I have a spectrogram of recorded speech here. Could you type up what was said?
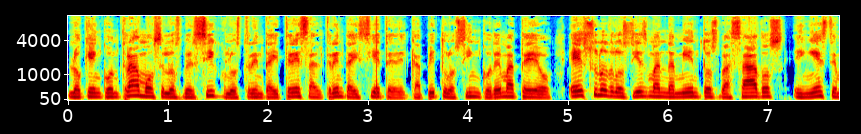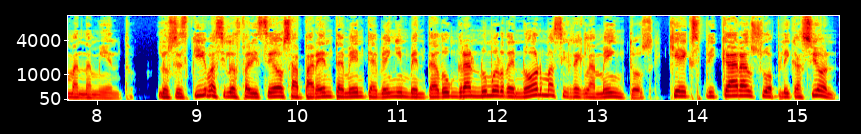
Lo que encontramos en los versículos 33 al 37 del capítulo 5 de Mateo es uno de los diez mandamientos basados en este mandamiento. Los escribas y los fariseos aparentemente habían inventado un gran número de normas y reglamentos que explicaran su aplicación,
